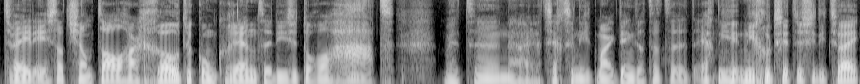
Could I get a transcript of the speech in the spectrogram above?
Tweede is dat Chantal haar grote concurrenten, die ze toch wel haat, met, eh, nou ja, dat zegt ze niet, maar ik denk dat het, eh, echt niet, niet goed zit tussen die twee.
